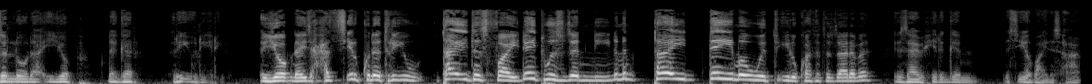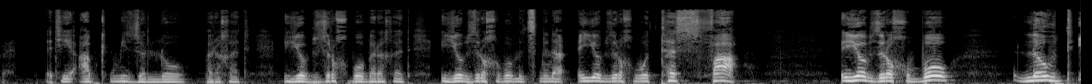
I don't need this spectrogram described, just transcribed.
ዘሎ ናይ እዮብ ነገር ርእዩ ነይሩ እዩ እዮብ ናይዚ ሓፂር ኩነት ርእዩ እንታይ ተስፋይ ደይትወስደኒ ንምንታይ ደይመውት ኢሉ እኳ ተተዛረበ እግዚኣብሄር ግን ምስ እዮብ ኣይተሰማምዐን ነቲ ኣብ ቅድሚት ዘሎ በረኸት እዮብ ዝረኽቦ በረኸት እዮብ ዝረኽቦ ምጽንናዕ እዮብ ዝረኽቦ ተስፋ እዮብ ዝረኽቦ ለውጢ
